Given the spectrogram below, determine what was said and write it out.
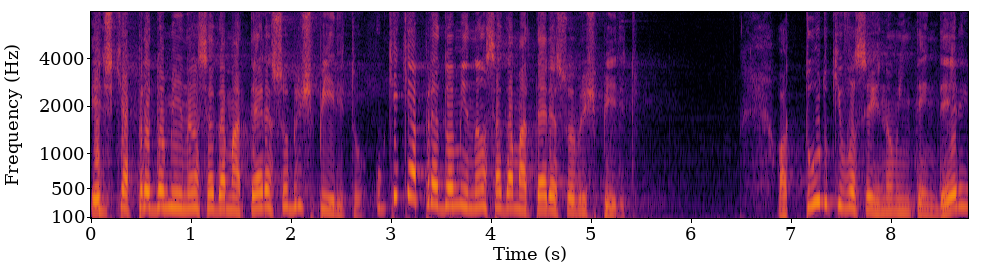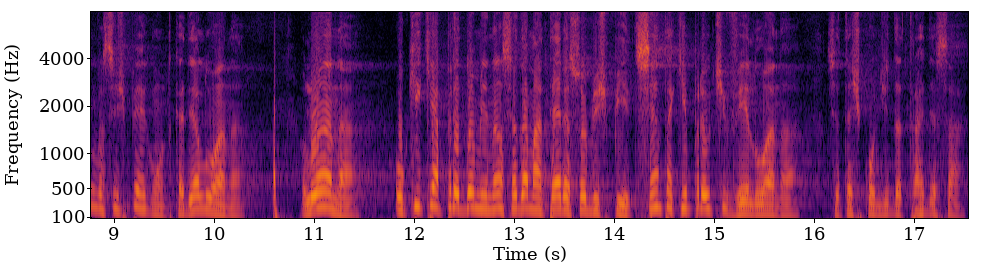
Ele diz que a predominância da matéria é sobre o espírito. O que é a predominância da matéria sobre o espírito? Ó, tudo que vocês não entenderem, vocês perguntam. Cadê a Luana? Luana, o que é a predominância da matéria sobre o espírito? Senta aqui para eu te ver, Luana. Você está escondida atrás dessa.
